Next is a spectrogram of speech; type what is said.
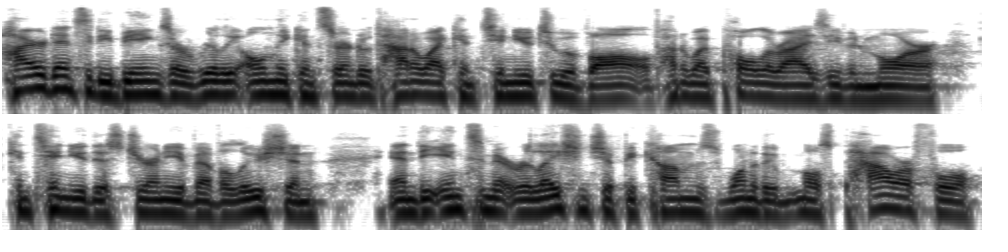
higher density beings are really only concerned with how do i continue to evolve? How do i polarize even more? Continue this journey of evolution. And the intimate relationship becomes one of the most powerful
